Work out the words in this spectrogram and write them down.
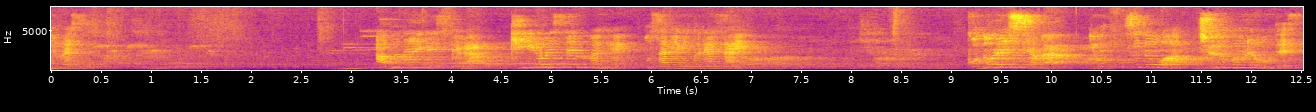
ります危ないですから黄色い線までお下がりください。この列車は4つドア15両です。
